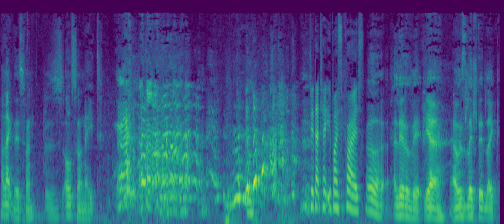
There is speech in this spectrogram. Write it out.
I like this one. It was also an eight. Did that take you by surprise? Oh, a little bit, yeah. I was lifted like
